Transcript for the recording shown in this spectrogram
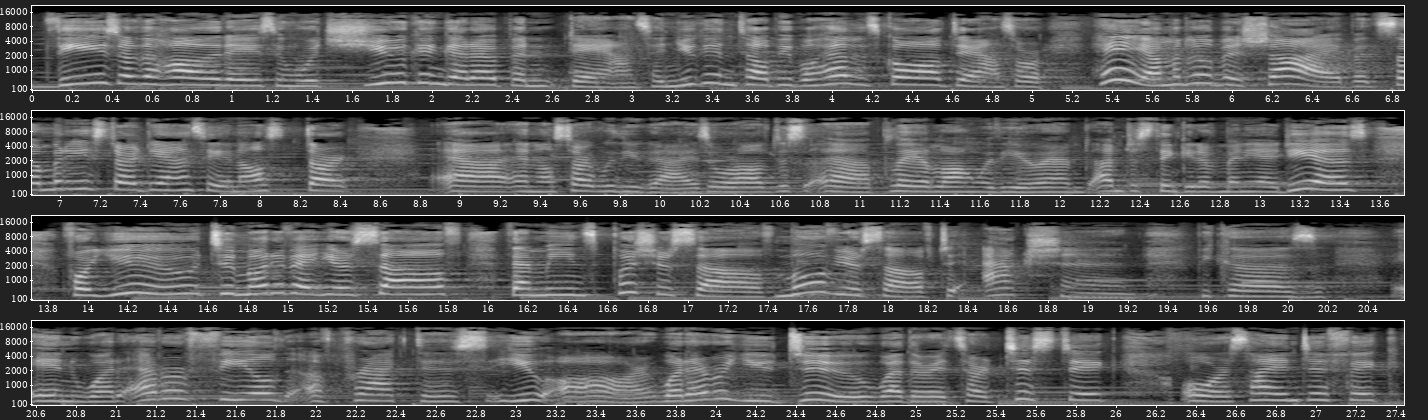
these are the holidays in which you can get up and dance and you can tell people hey let's go all dance or hey i'm a little bit shy but somebody start dancing and i'll start uh, and I'll start with you guys, or I'll just uh, play along with you. And I'm just thinking of many ideas for you to motivate yourself. That means push yourself, move yourself to action, because in whatever field of practice you are, whatever you do, whether it's artistic or scientific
